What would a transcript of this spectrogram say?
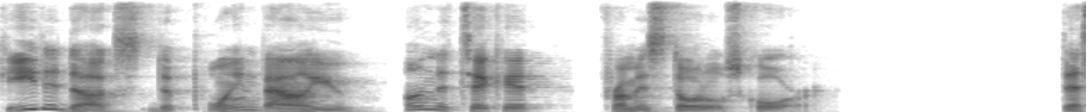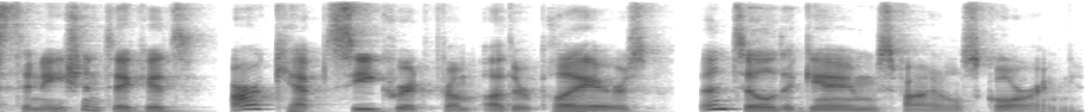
he deducts the point value on the ticket from his total score. Destination tickets are kept secret from other players until the game's final scoring.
